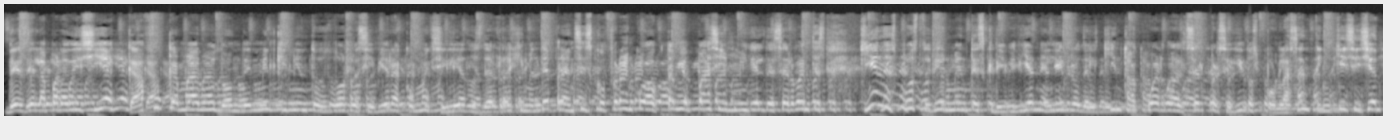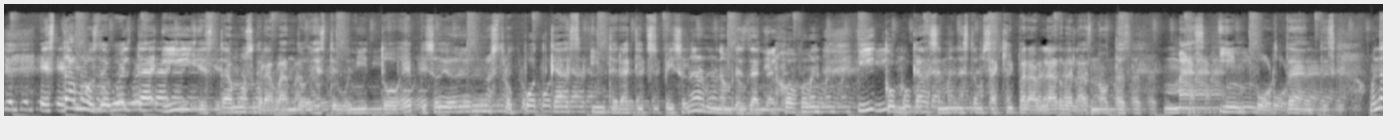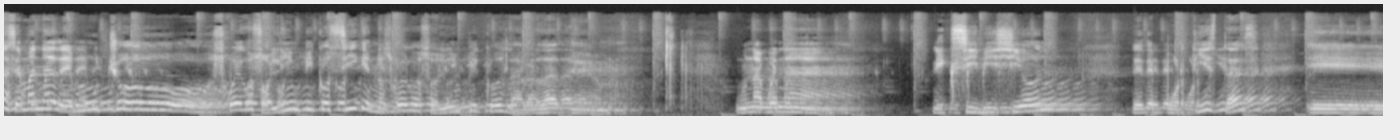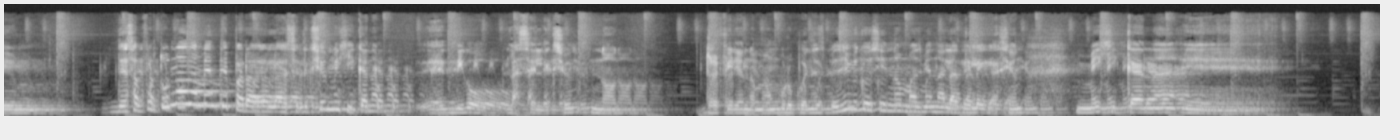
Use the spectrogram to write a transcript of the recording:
Desde la paradisíaca Fukamaru, donde en 1502 recibiera como exiliados del régimen de Francisco Franco a Octavio Paz y Miguel de Cervantes, quienes posteriormente escribirían el libro del Quinto Acuerdo al ser perseguidos por la Santa Inquisición, estamos de vuelta y estamos grabando este bonito episodio de nuestro podcast Interactive Space On Mi nombre es Daniel Hoffman y como cada semana estamos aquí para hablar de las notas más importantes. Una semana de muchos Juegos Olímpicos, siguen los Juegos Olímpicos, la verdad, eh, una buena exhibición de deportistas. Eh, desafortunadamente para la selección mexicana, eh, digo la selección, no, no refiriéndome a un grupo en específico, sino más bien a la delegación mexicana,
